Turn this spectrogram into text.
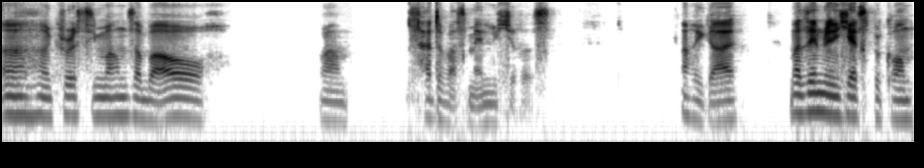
äh, Christy machen es aber auch. Es hatte was männlicheres. Ach egal. Mal sehen, wen ich jetzt bekomme.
